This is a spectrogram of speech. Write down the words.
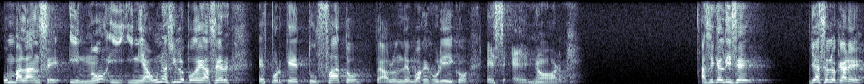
un balance y, no, y, ni aún así lo podés hacer, es porque tu fato, te hablo en lenguaje jurídico, es enorme. Así que él dice, ya sé lo que haré,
